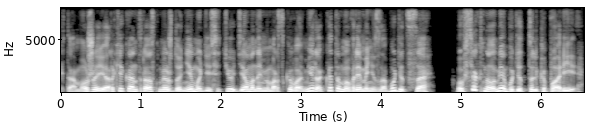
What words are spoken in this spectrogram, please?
К тому же яркий контраст между ним и десятью демонами морского мира к этому времени забудется, у всех на уме будет только пари.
